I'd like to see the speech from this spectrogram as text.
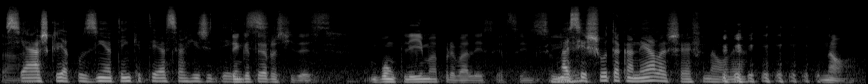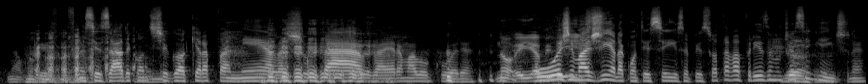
Tá? Você acha que a cozinha tem que ter essa rigidez? Tem que ter rigidez. Um bom clima prevalecer sempre. Sim. Mas você chuta a canela, chefe? Não, né? Não. Não, porque a francesada, quando chegou aqui, era panela, chutava, era uma loucura. Não, Hoje, isso. imagina acontecer isso, a pessoa estava presa no dia Aham. seguinte, né?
